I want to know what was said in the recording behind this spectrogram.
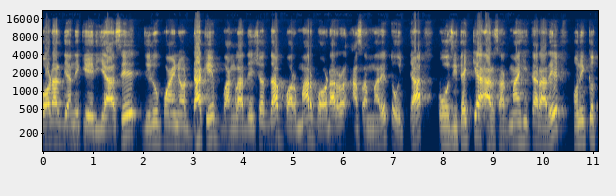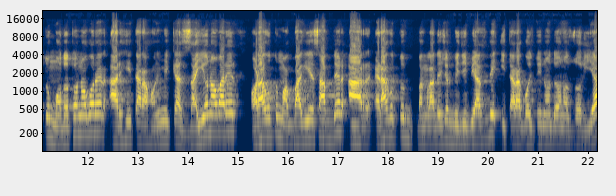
বর্ডার দিয়া নাকি এরিয়া আছে, জিরো পয়েন্ট ডাকে বাংলাদেশের দা বর্মার বর্ডার আসাম মারে তো ওইটা ও জিতাইকে আর চাকমা হিতারারে হনিকত্তু মদত নগরের আর হিতারা হনিমিকা যাইও নগরের অরাগুতু মগবাগিয়ে সাবদের আর এরাগুতু বাংলাদেশের বিজেপি আছে ইতারা গলতি নদন জরিয়া,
